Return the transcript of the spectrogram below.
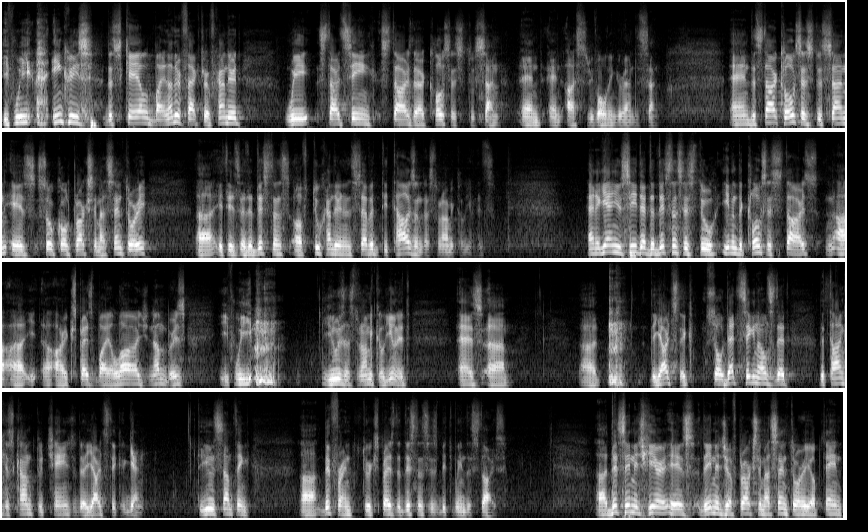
If we increase the scale by another factor of 100, we start seeing stars that are closest to sun and, and us revolving around the sun. And the star closest to sun is so-called Proxima Centauri. Uh, it is at a distance of 270,000 astronomical units. And again, you see that the distances to even the closest stars uh, uh, are expressed by large numbers if we use astronomical unit as uh, uh the yardstick. So that signals that the time has come to change the yardstick again, to use something uh, different to express the distances between the stars. Uh, this image here is the image of Proxima Centauri obtained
